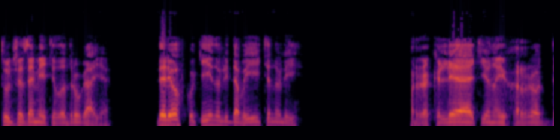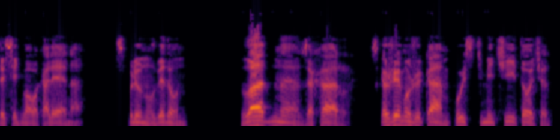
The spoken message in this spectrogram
тут же заметила другая. Веревку кинули да вытянули. Проклятие на их род до седьмого колена! — сплюнул ведун. — Ладно, Захар, скажи мужикам, пусть мечи точат.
